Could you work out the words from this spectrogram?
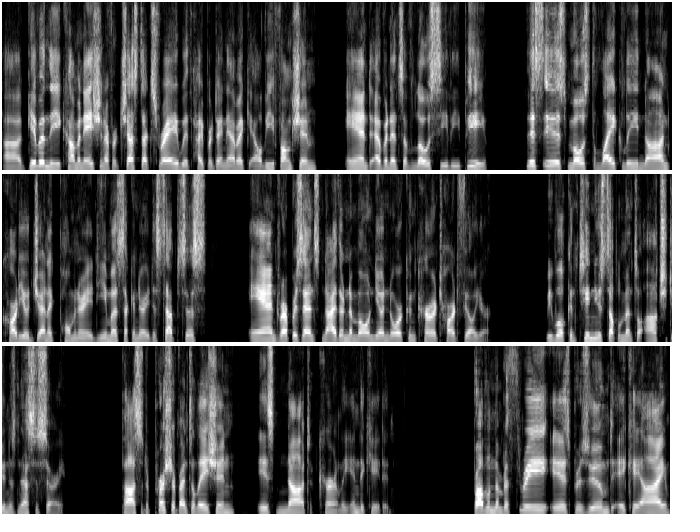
Uh, given the combination of her chest x ray with hyperdynamic LV function and evidence of low CVP, this is most likely non cardiogenic pulmonary edema secondary to sepsis and represents neither pneumonia nor concurrent heart failure. We will continue supplemental oxygen as necessary. Positive pressure ventilation is not currently indicated. Problem number three is presumed AKI,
